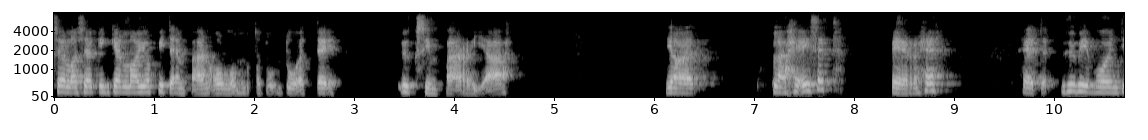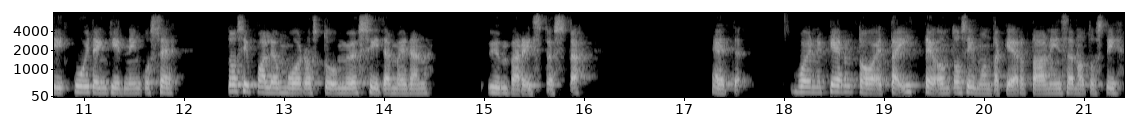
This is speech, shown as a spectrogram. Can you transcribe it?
sellaisiakin, kello on jo pitempään ollut, mutta tuntuu, ettei yksin pärjää. Ja läheiset, perhe, että hyvinvointi kuitenkin niin kuin se tosi paljon muodostuu myös siitä meidän ympäristöstä. Et voin kertoa, että itse on tosi monta kertaa niin sanotusti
